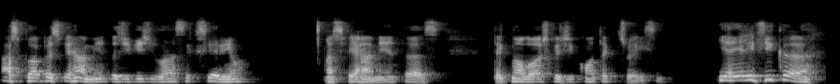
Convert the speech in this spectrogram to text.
as próprias ferramentas de vigilância, que seriam as ferramentas tecnológicas de contact tracing. E aí ele fica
